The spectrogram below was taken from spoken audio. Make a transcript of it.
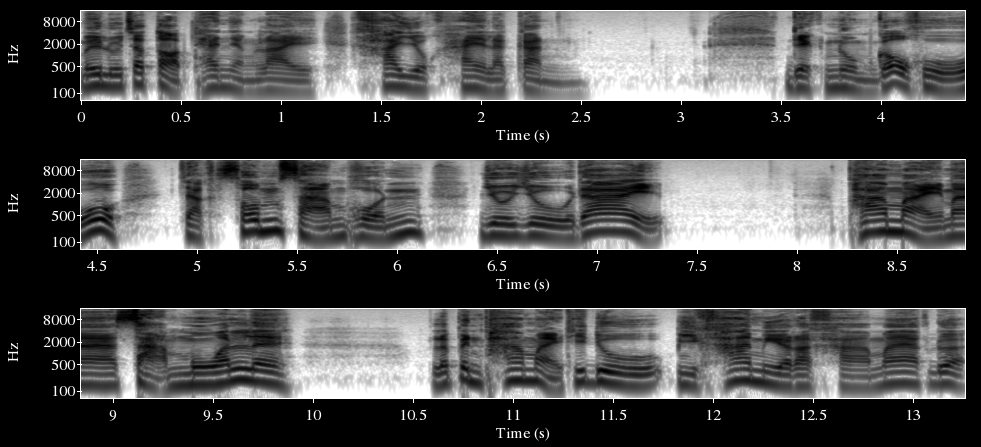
ไม่รู้จะตอบแทนอย่างไรข้ายกให้ละกัน เด็กหนุ่มก็โอ้โหจากส้มสามผลอยู่ๆได้ ผ้าไหมมาสามม้วนเลย แล้วเป็นผ้าไหมที่ดูมีค่ามีราคามากด้วย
